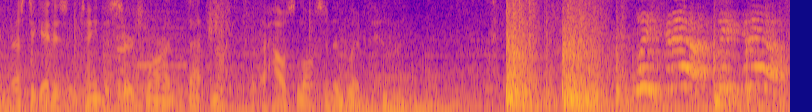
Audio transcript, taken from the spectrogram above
Investigators obtained a search warrant that night for the house Lawson had lived in. Please get out! Please get out!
